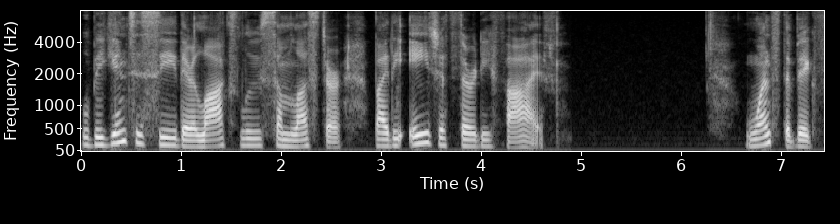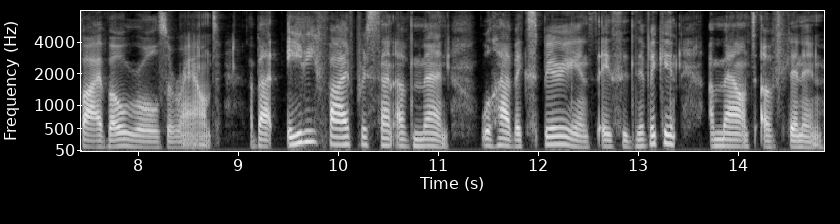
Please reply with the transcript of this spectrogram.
will begin to see their locks lose some luster by the age of 35. Once the Big 5 0 rolls around, about 85% of men will have experienced a significant amount of thinning.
